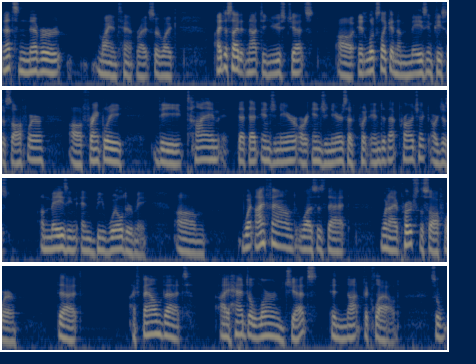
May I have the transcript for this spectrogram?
And that's never my intent, right? So, like, I decided not to use Jets. Uh, it looks like an amazing piece of software. Uh, frankly, the time that that engineer or engineers have put into that project are just amazing and bewilder me. Um, what I found was is that when I approached the software, that I found that I had to learn Jets and not the cloud. So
